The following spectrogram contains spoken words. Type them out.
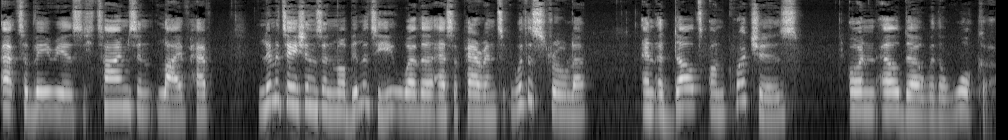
at various times in life have limitations in mobility, whether as a parent with a stroller, an adult on crutches, or an elder with a walker.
